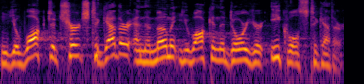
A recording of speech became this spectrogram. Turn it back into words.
You walk to church together, and the moment you walk in the door, you're equals together.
